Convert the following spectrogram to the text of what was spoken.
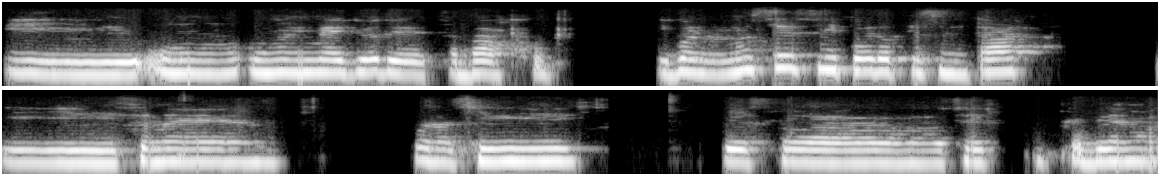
y un, uno y medio de trabajo. Y bueno, no sé si puedo presentar y se me, bueno, si esto va a ser un problema.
